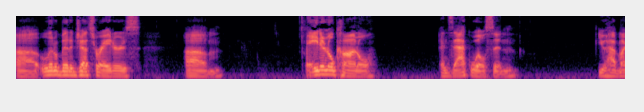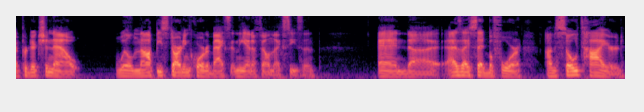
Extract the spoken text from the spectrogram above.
a uh, little bit of Jets Raiders, um, Aidan O'Connell and Zach Wilson, you have my prediction now, will not be starting quarterbacks in the NFL next season. And uh, as I said before, I'm so tired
